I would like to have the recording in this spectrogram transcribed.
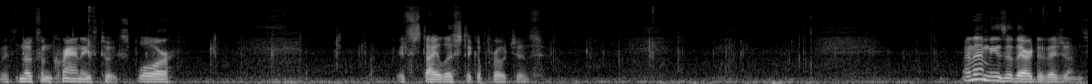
its nooks and crannies to explore, its stylistic approaches. And that means that there are divisions.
